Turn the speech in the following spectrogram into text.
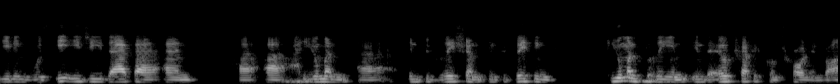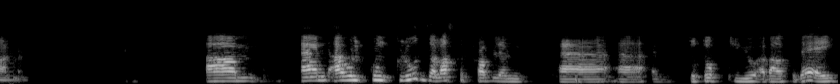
dealing with EEG data and uh, uh, human uh, integration, integrating human brain in the air traffic control environment. Um, and I will conclude the last problem uh, uh, to talk to you about today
